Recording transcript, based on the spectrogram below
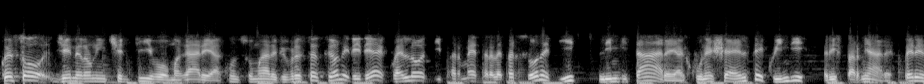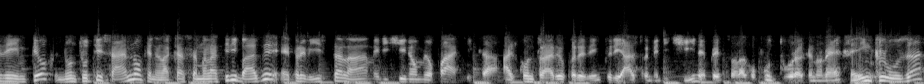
Questo genera un incentivo magari a consumare più prestazioni, l'idea è quello di permettere alle persone di limitare alcune scelte quindi risparmiare. Per esempio, non tutti sanno che nella cassa malati di base è prevista la medicina omeopatica, al contrario per esempio di altre medicine, penso all'agopuntura che non è inclusa.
